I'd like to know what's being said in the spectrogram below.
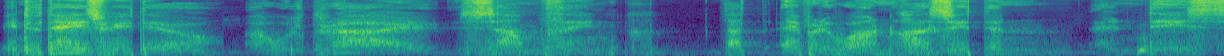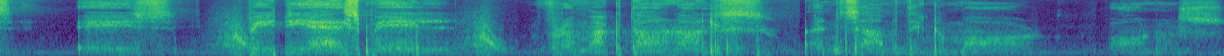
in today's video, I will try something that everyone has eaten, and this is BTS meal from McDonald's and something more bonus.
